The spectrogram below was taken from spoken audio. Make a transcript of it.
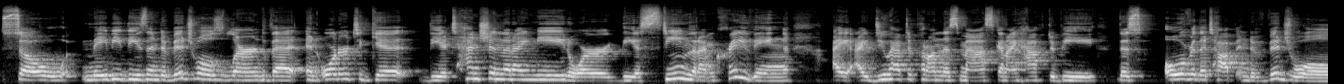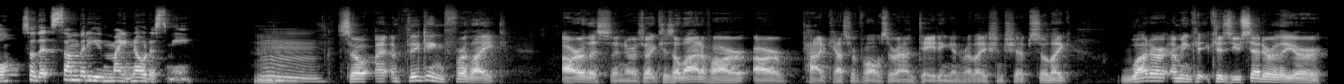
so maybe these individuals learned that in order to get the attention that I need or the esteem that I'm craving, I, I do have to put on this mask and I have to be this over the top individual so that somebody might notice me. Hmm. So I, I'm thinking for like our listeners, right? Because a lot of our our podcast revolves around dating and relationships. So like, what are I mean? Because you said earlier,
